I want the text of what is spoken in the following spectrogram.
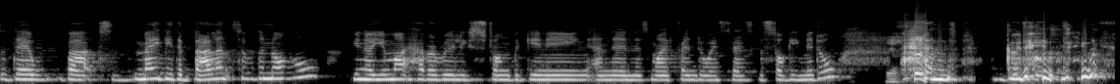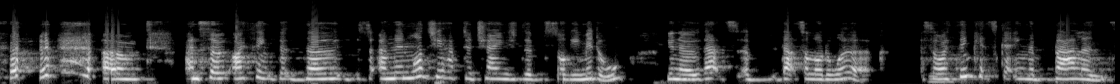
there, but maybe the balance of the novel. You know, you might have a really strong beginning, and then, as my friend always says, the soggy middle, yeah. and good ending. um, and so I think that those, and then once you have to change the soggy middle, you know, that's a, that's a lot of work. So mm. I think it's getting the balance,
